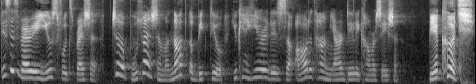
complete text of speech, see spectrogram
This is very useful expression. 这不算什么，not a big deal. You can hear this uh, all the time in our daily conversation. 别客气，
